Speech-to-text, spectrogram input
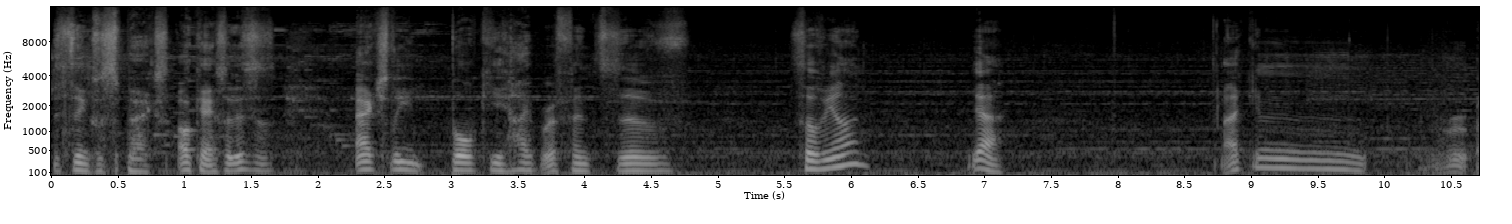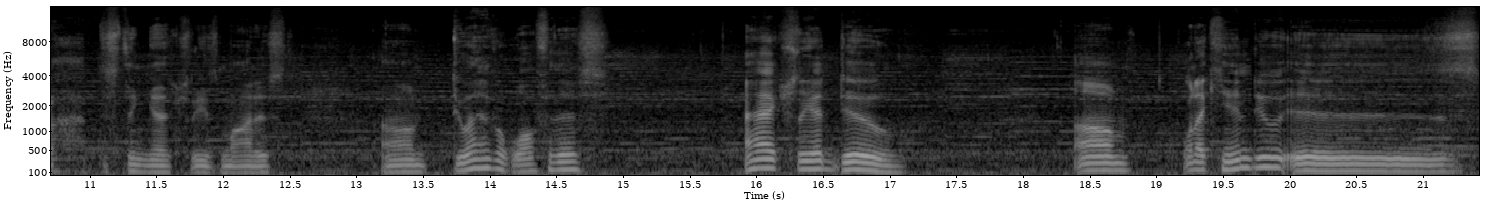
this thing's with specs. Okay, so this is actually bulky, hyper offensive Sylveon. Yeah, I can. This thing actually is modest. Um, do I have a wall for this? Actually, I do. Um, what I can do is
